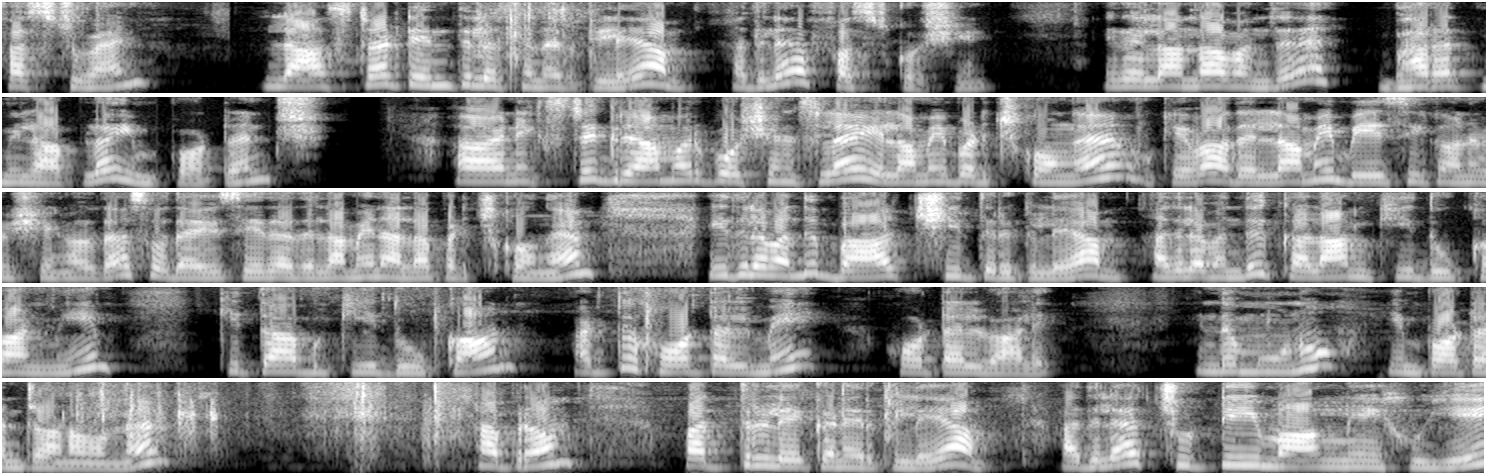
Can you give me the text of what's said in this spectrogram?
ஃபஸ்ட் ஒன் லாஸ்ட்டாக டென்த்து லெசன் இருக்கு இல்லையா? அதில் ஃபஸ்ட் கொஷின் இதெல்லாம் தான் வந்து பரத் மிலாப்பில் இம்பார்ட்டண்ட் நெக்ஸ்ட்டு கிராமர் போர்ஷன்ஸில் எல்லாமே படிச்சுக்கோங்க. ஓகேவா அது எல்லாமே பேசிக்கான விஷயங்கள் தான். ஸோ தயவுசெய்து அது எல்லாமே நல்லா படிச்சுக்கோங்க. இதில் வந்து பாத் ஷீத் இருக்கு இல்லையா? அதில் வந்து கலாம் கி துக்கான் மே கிதாப் கி துக்கான் அடுத்து ஹோட்டல் மே ஹோட்டல் வாலே. இந்த மூணும் இம்பார்ட்டண்ட்டான ஒன்று அப்புறம் பத்ரு லேக்கன் இருக்கு இல்லையா? அதில் சுட்டி மாங்னே ஹுயே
